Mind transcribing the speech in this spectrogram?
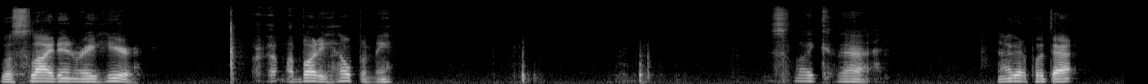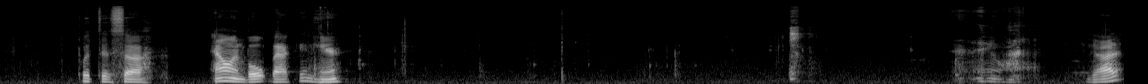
will slide in right here. I got my buddy helping me. Just like that. Now I got to put that, put this uh, Allen bolt back in here. Hang on. You got it?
